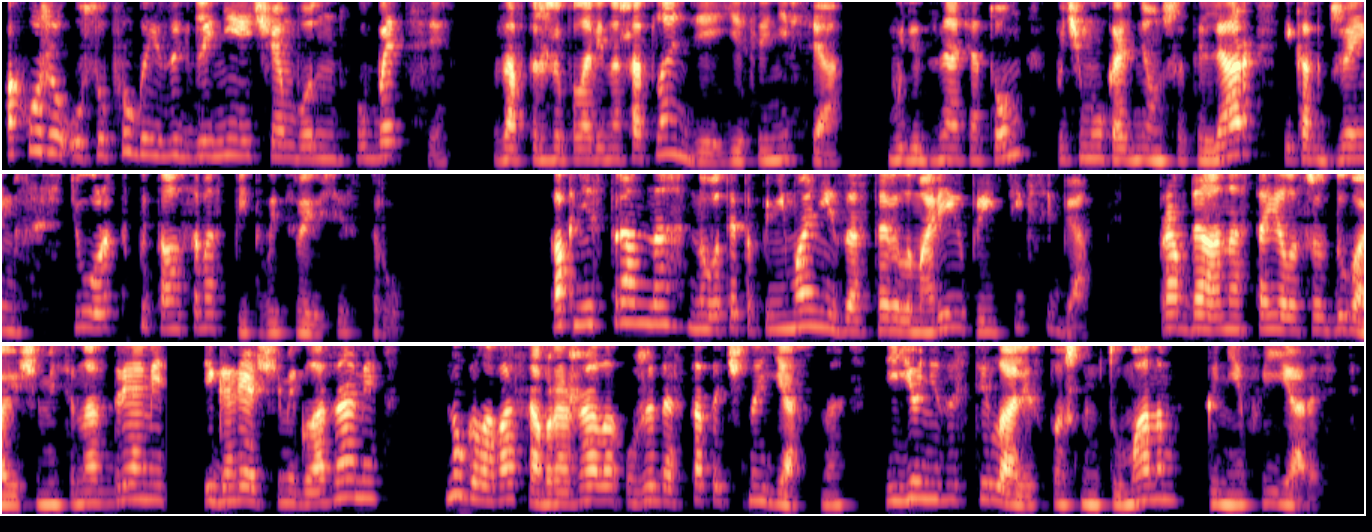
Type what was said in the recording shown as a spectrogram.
Похоже, у супруга язык длиннее, чем вон у Бетси. Завтра же половина Шотландии, если не вся, будет знать о том, почему казнен Шателяр и как Джеймс Стюарт пытался воспитывать свою сестру. Как ни странно, но вот это понимание заставило Марию прийти в себя. Правда, она стояла с раздувающимися ноздрями и горящими глазами, но голова соображала уже достаточно ясно. Ее не застилали сплошным туманом гнев и ярость.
